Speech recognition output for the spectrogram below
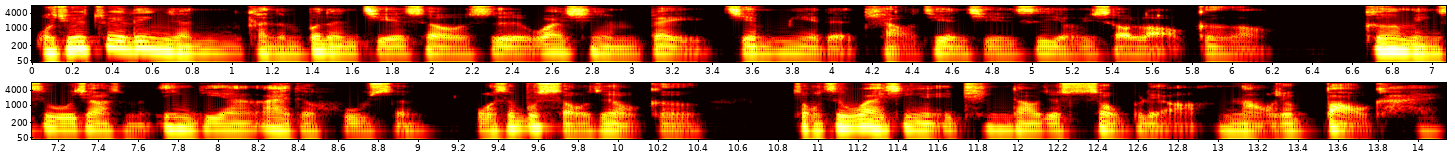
我觉得最令人可能不能接受是外星人被歼灭的条件，其实是有一首老歌哦，歌名似乎叫什么《印第安爱的呼声》，我是不熟这首歌。总之，外星人一听到就受不了，脑就爆开。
